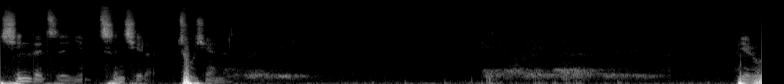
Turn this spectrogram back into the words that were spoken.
新的职业升起了，出现了。比如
